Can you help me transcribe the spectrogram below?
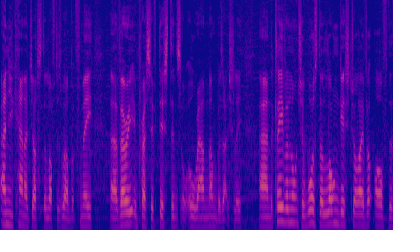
and you can adjust the loft as well. But for me, a very impressive distance or all round numbers actually. And the Cleveland Launcher was the longest driver of the,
